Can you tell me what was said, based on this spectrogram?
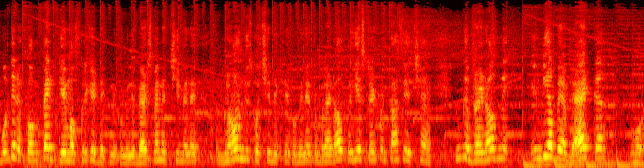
बोलते हैं ना कॉम्पैक्ट गेम ऑफ़ क्रिकेट देखने को मिले बैट्समैन अच्छी मिले ग्राउंड भी उसको अच्छे देखने को मिले। तो ब्रेड हॉग का ये स्टेटमेंट काफ़ी अच्छा है, क्योंकि ब्रेड हॉग ने इंडिया पे बैठ कर वो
